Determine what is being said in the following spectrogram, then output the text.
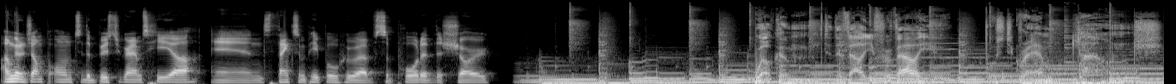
I'm going to jump on to the boostagrams here and thank some people who have supported the show. Welcome Value for Value Boostagram Lounge.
